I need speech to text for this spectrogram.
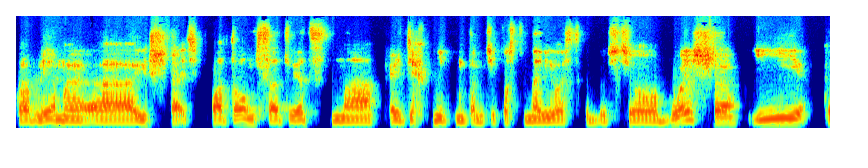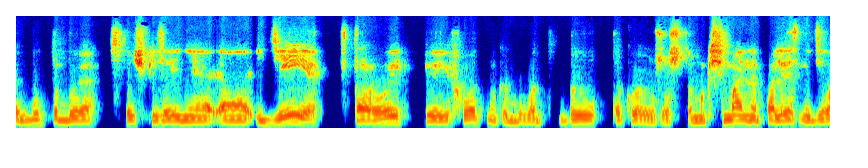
проблемы э, решать. Потом, соответственно, этих книг, ну, там, типа, становилось как бы все больше, и как будто бы с точки зрения э, идеи Второй переход, ну, как бы вот был такой уже, что максимально полезные деловые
